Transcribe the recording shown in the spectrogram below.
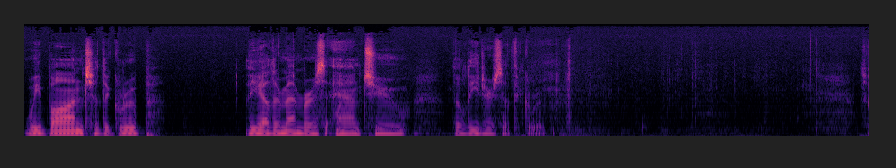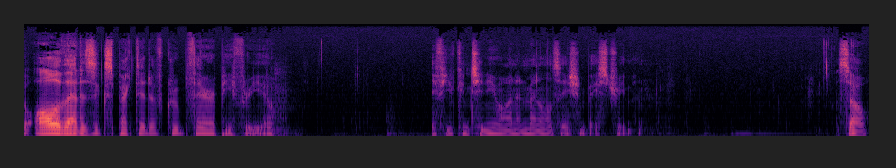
we bond to the group the other members and to the leaders of the group. So, all of that is expected of group therapy for you if you continue on in mentalization based treatment. So,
